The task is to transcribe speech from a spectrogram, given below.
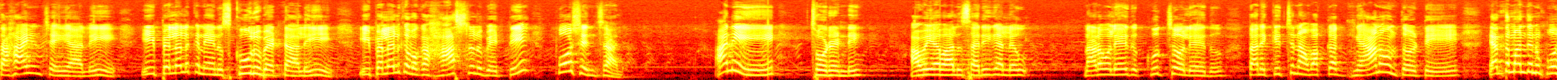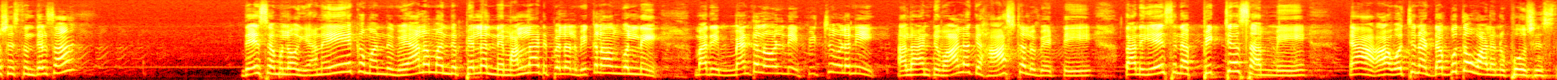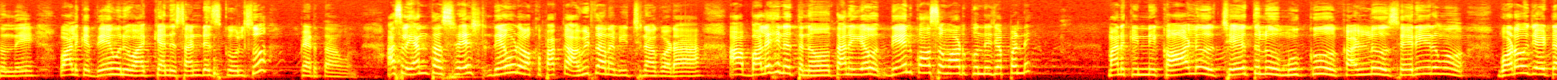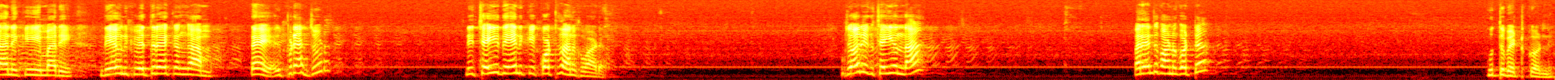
సహాయం చేయాలి. ఈ పిల్లలకి నేను స్కూలు పెట్టాలి. ఈ పిల్లలకి ఒక హాస్టల్ పెట్టి పోషించాలి. అని చూడండి. అవయవాలు సరిగా లేవు. నడవలేదు కూర్చోలేదు. తనకిచ్చిన ఒక్క జ్ఞానంతో ఎంతమందిని పోషిస్తుంది తెలుసా? దేశంలో అనేక మంది వేల మంది పిల్లల్ని మల్లాటి పిల్లలు వికలాంగుల్ని మరి మెంటలోళ్ళని పిచ్చోళ్ళని అలాంటి వాళ్ళకి హాస్టల్ పెట్టి తను వేసిన పిక్చర్స్ అమ్మి ఆ వచ్చిన డబ్బుతో వాళ్ళను పోషిస్తుంది. వాళ్ళకి దేవుని వాక్యాన్ని సండే స్కూల్స్ పెడతా ఉంది అసలు ఎంత శ్రేష్ఠ దేవుడు ఒక పక్క అవితానం ఇచ్చినా కూడా ఆ బలహీనతను తను దేనికోసం వాడుకుంది చెప్పండి? మనకి ఇన్ని కాళ్ళు చేతులు ముక్కు కళ్ళు శరీరము గొడవ చేయటానికి మరి దేవునికి వ్యతిరేకంగా రే ఇప్పుడే చూడు. నీ చెయ్యి దేనికి కొట్టదానికి వాడు? జోనికి చెయ్యుందా మరి ఎందుకు అనుకొట్టు కొట్టు? గుర్తుపెట్టుకోండి.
